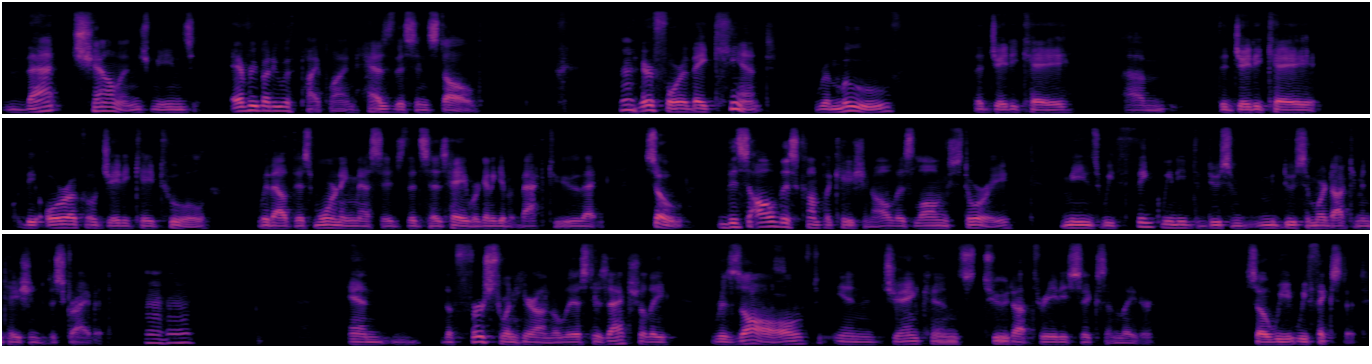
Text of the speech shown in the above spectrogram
that challenge means everybody with pipeline has this installed. Hmm. Therefore, they can't remove the JDK, um, the JDK, the Oracle JDK tool without this warning message that says, hey, we're going to give it back to you that. So this, all this complication, all this long story means we think we need to do some, do some more documentation to describe it. hmm And the first one here on the list is actually resolved in Jenkins 2.386 and later. So we, we fixed it.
